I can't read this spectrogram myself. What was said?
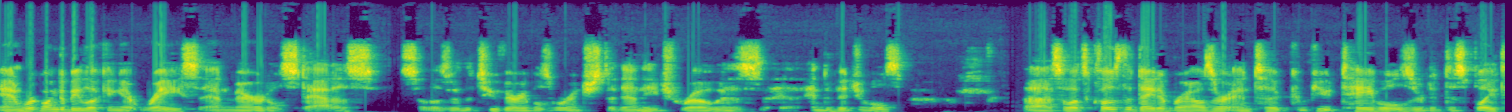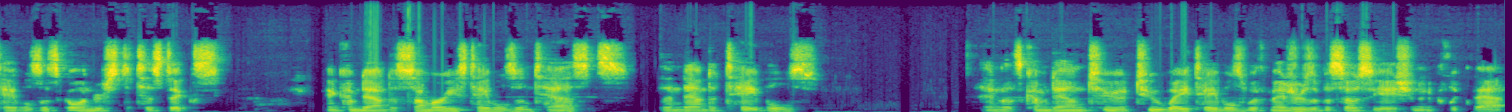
And we're going to be looking at race and marital status. So those are the two variables we're interested in. Each row is uh, individuals. Uh, so let's close the data browser and to compute tables or to display tables, let's go under statistics and come down to summaries, tables, and tests, then down to tables, and let's come down to two-way tables with measures of association and click that.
